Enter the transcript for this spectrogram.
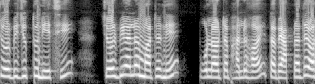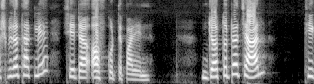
চর্বিযুক্ত নিয়েছি। চর্বিওয়ালা মাটনে পোলাওটা ভালো হয়, তবে আপনাদের অসুবিধা থাকলে সেটা অফ করতে পারেন। যতটা চাল, ঠিক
